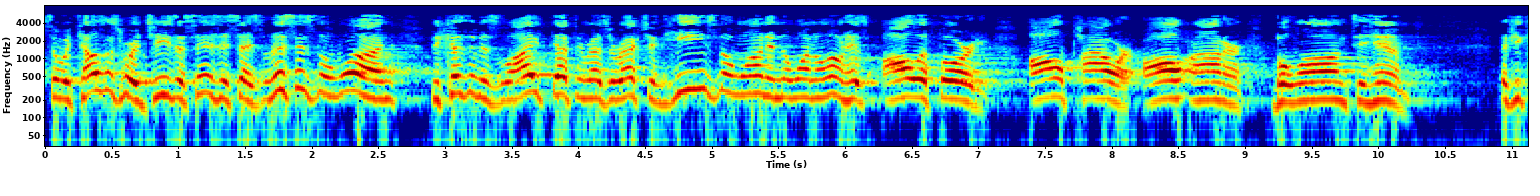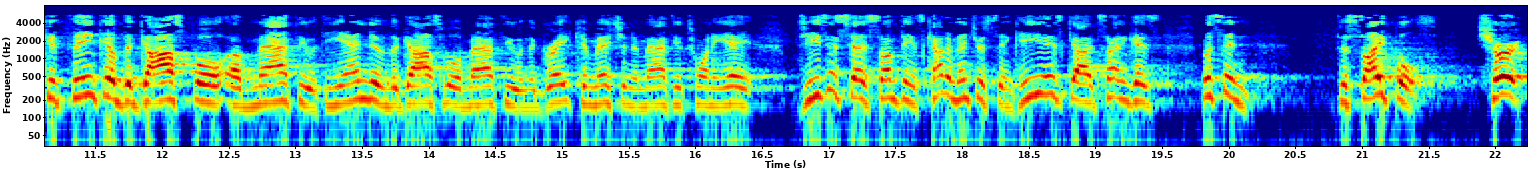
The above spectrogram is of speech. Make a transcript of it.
So it tells us where Jesus is. It says, this is the one, because of his life, death, and resurrection, he's the one and the one alone has all authority, all power, all honor belong to him. If you could think of the Gospel of Matthew, at the end of the Gospel of Matthew and the Great Commission in Matthew 28, Jesus says something that's kind of interesting. He is God's Son. He goes, listen, disciples, church,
